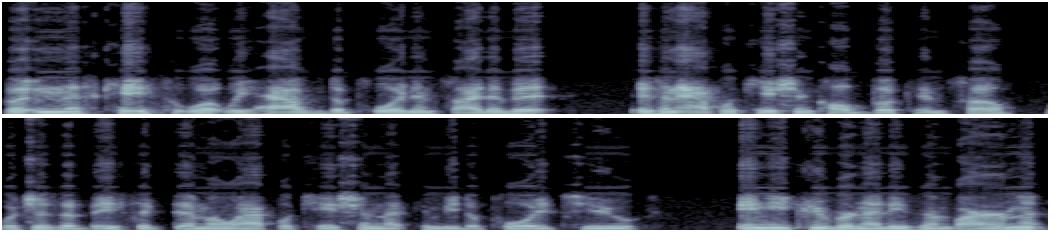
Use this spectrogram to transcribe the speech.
But in this case, what we have deployed inside of it is an application called BookInfo, which is a basic demo application that can be deployed to any Kubernetes environment.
